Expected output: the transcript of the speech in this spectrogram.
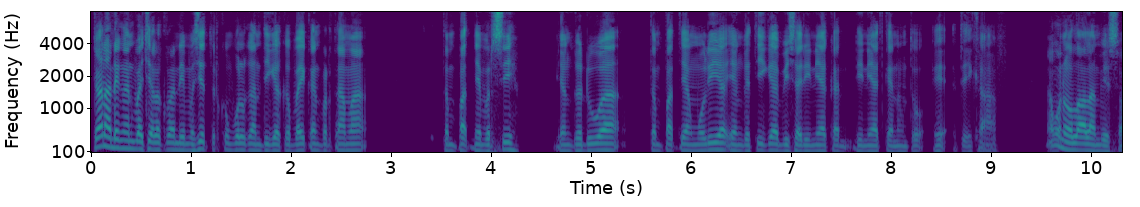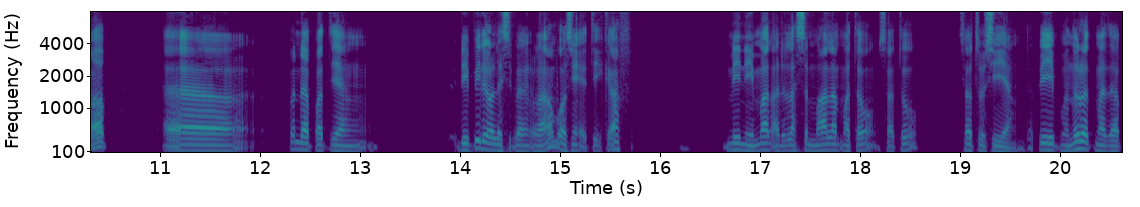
karena dengan baca Al-Qur'an di masjid terkumpulkan tiga kebaikan. Pertama, tempatnya bersih. Yang kedua, tempat yang mulia. Yang ketiga, bisa diniatkan diniatkan untuk i'tikaf. Namun Allah alam bisawab, uh, pendapat yang dipilih oleh sebagian ulama bahwasanya etikaf minimal adalah semalam atau satu satu siang. Tapi menurut madhab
